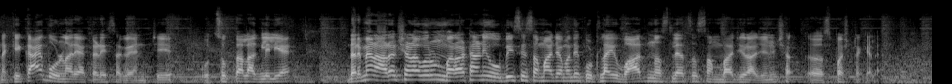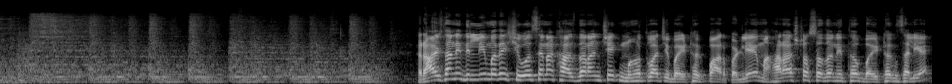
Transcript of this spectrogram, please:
नक्की काय बोलणार याकडे सगळ्यांची उत्सुकता लागलेली आहे. दरम्यान आरक्षणावरून मराठा आणि ओबीसी समाजामध्ये कुठलाही वाद नसल्याचं संभाजीराजेंनी स्पष्ट केलं राजधानी दिल्लीमध्ये शिवसेना खासदारांची एक महत्वाची बैठक पार पडली आहे. महाराष्ट्र सदन इथं बैठक झाली आहे.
